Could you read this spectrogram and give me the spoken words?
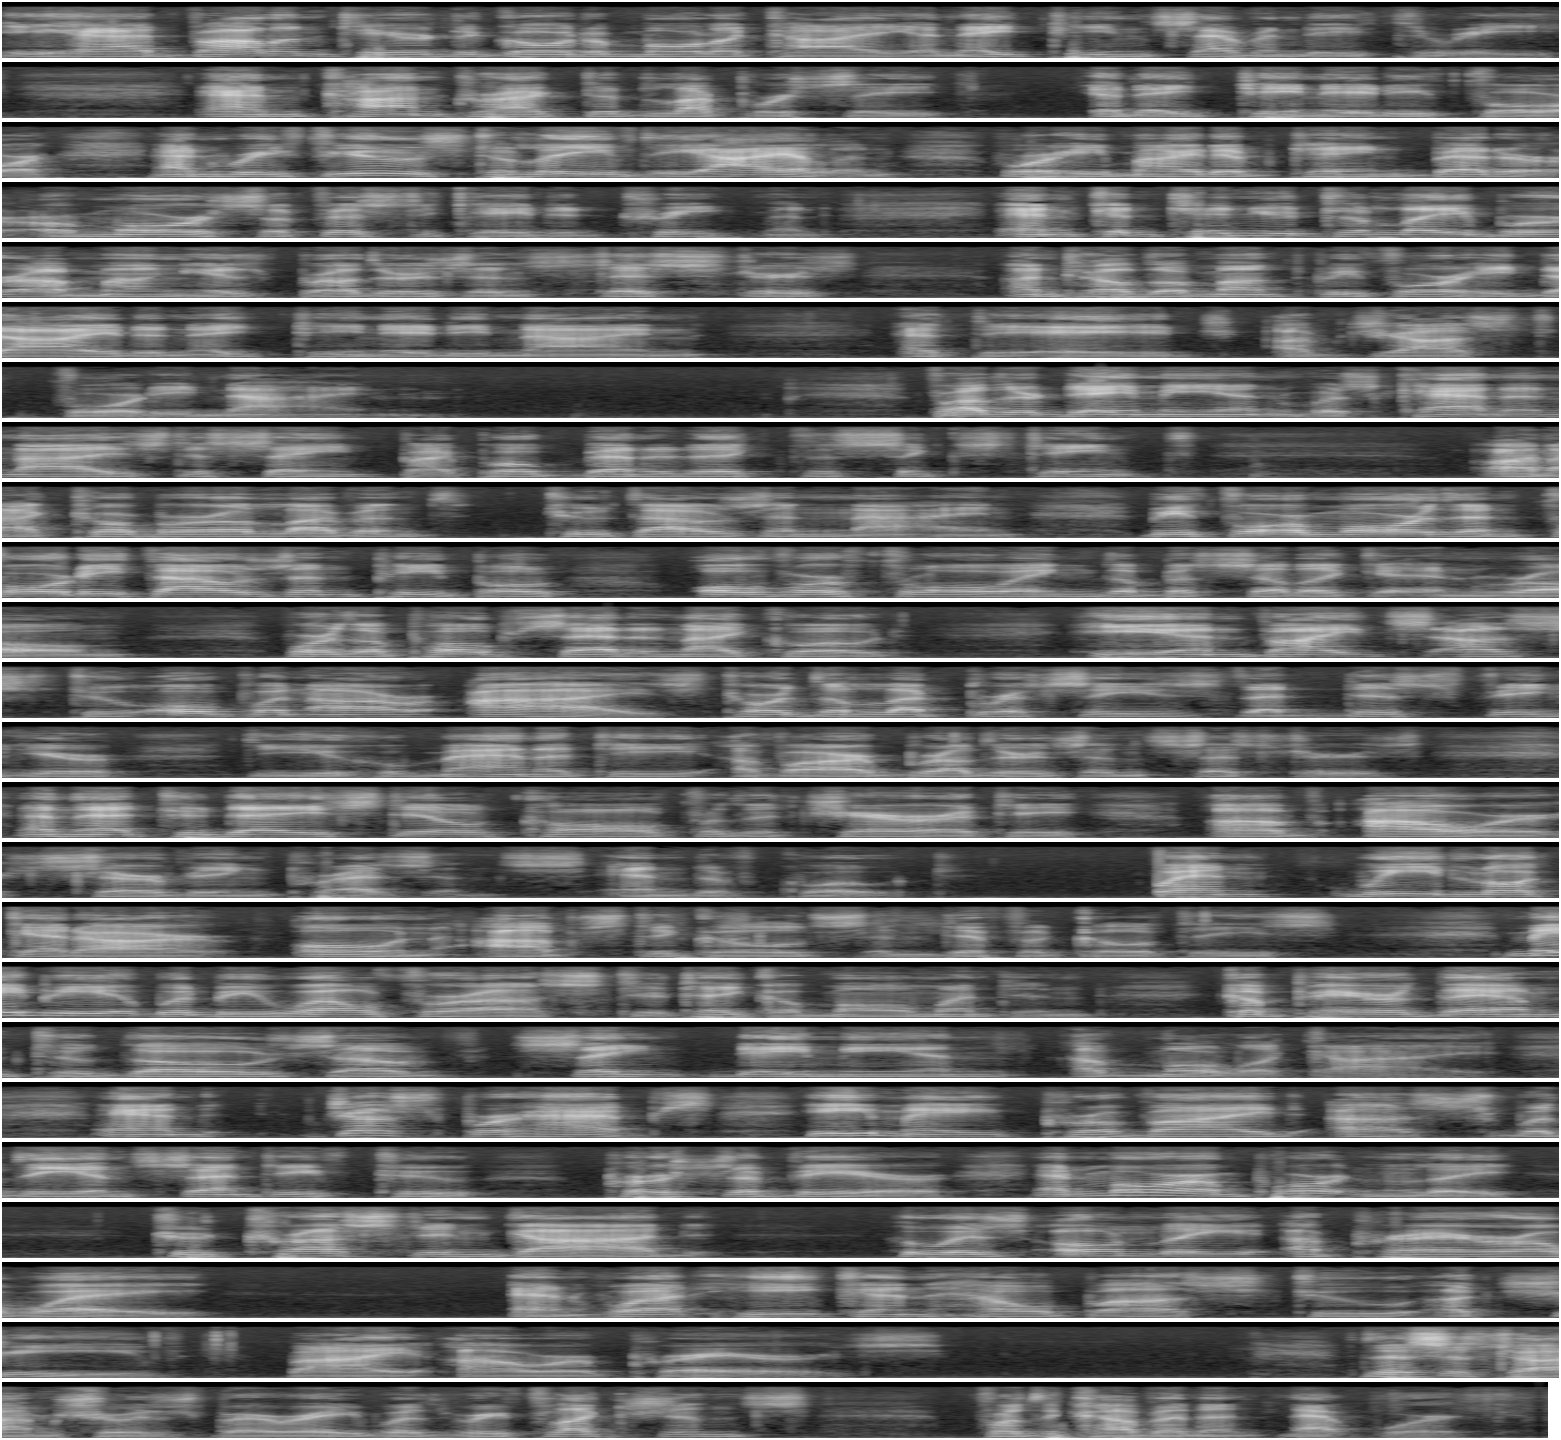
He had volunteered to go to Molokai in 1873 and contracted leprosy in 1884 and refused to leave the island where he might obtain better or more sophisticated treatment and continued to labor among his brothers and sisters until the month before he died in 1889 at the age of just 49. Father Damien was canonized a saint by Pope Benedict XVI on October 11, 2009, before more than 40,000 people overflowing the basilica in Rome, where the Pope said, and I quote, He invites us to open our eyes toward the leprosies that disfigure the humanity of our brothers and sisters, and that today still call for the charity of our serving presence. End of quote. When we look at our own obstacles and difficulties, maybe it would be well for us to take a moment and compare them to those of Saint Damien of Molokai, and just perhaps he may provide us with the incentive to persevere, and more importantly, to trust in God, who is only a prayer away, and what he can help us to achieve by our prayers. This is Tom Shrewsbury with Reflections for the Covenant Network.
